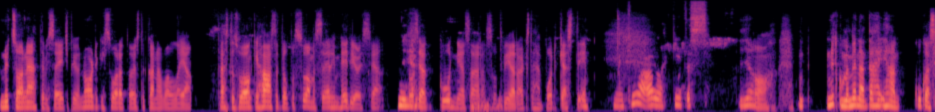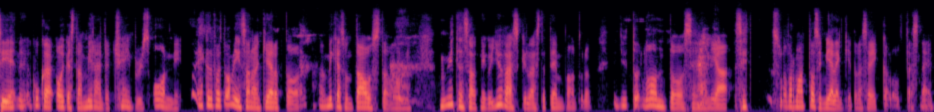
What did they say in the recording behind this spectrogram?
Nyt se on nähtävissä HBO Nordicin suoratoistokanavalla ja tästä sua onkin haastateltu Suomessa eri medioissa ja tosiaan kunnia saada sut vieraaksi tähän podcastiin. No, kiva olla, kiitos. Joo, nyt kun me mennään tähän ihan kuka, siihen, kuka oikeastaan Miranda Chambers on, niin ehkä voit omiin sanoin kertoa, mikä sun tausta on, miten sä oot niin Jyväskylästä tempautunut Lontooseen ja sit sulla on varmaan tosi mielenkiintoinen seikkailu ollut tässä näin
